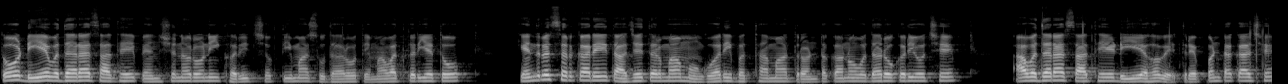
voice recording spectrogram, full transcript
તો ડીએ વધારા સાથે પેન્શનરોની ખરીદ શક્તિમાં સુધારો તેમાં વાત કરીએ તો, કેન્દ્ર સરકારે તાજેતરમાં મોંઘવારી ભથ્થામાં ત્રણ ટકાનો વધારો કર્યો છે. આ વધારા સાથે ડીએ હવે ત્રેપન ટકા છે.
